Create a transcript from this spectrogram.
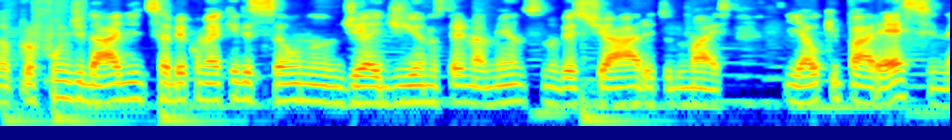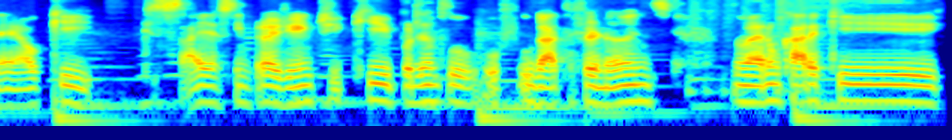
a profundidade de saber como é que eles são no dia a dia, nos treinamentos, no vestiário e tudo mais. E é o que parece, né, o que, que sai assim pra gente, que, por exemplo, o, o Gata Fernandes não era um cara que,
